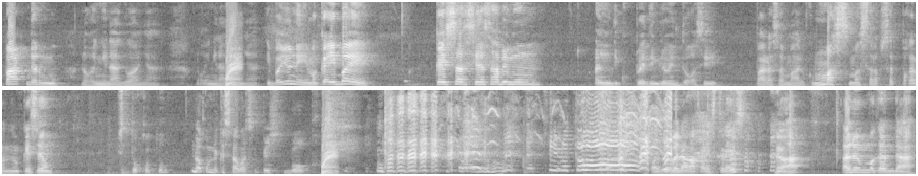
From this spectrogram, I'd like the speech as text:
partner mo, ano kayong ginagawa niya? Ano kayong ginagawa niya? Iba yun eh, magkaiba eh. Kaysa sinasabi mong, ay hindi ko pwedeng gawin to kasi para sa mahal ko. Mas masarap sa pakiramdam kaysa yung, gusto ko to. Wala ako may kasama sa Facebook. Sino to? O, di ba nakaka-stress? Di ba? Anong maganda?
